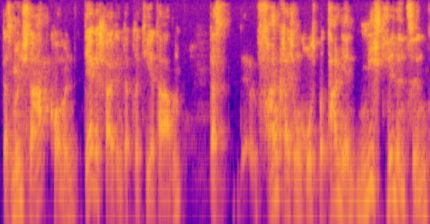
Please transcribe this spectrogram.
das Münchner Abkommen dergestalt interpretiert haben, dass Frankreich und Großbritannien nicht willens sind,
